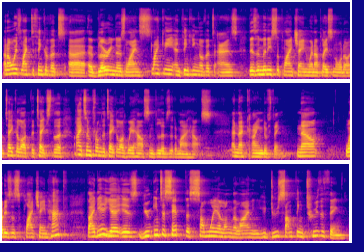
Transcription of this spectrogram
And I always like to think of it uh, uh, blurring those lines slightly and thinking of it as there's a mini supply chain when I place an order on Takealot that takes the item from the Takealot warehouse and delivers it to my house, and that kind of thing. Now, what is a supply chain hack? The idea here is you intercept this somewhere along the line and you do something to the thing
